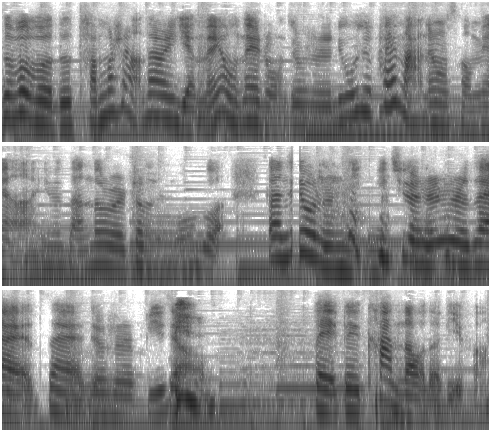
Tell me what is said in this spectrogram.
不不不都谈不上，但是也没有那种就是溜须拍马那种层面啊，因为咱都是正经工作，但就是你你确实是在在就是比较。被被看到的地方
